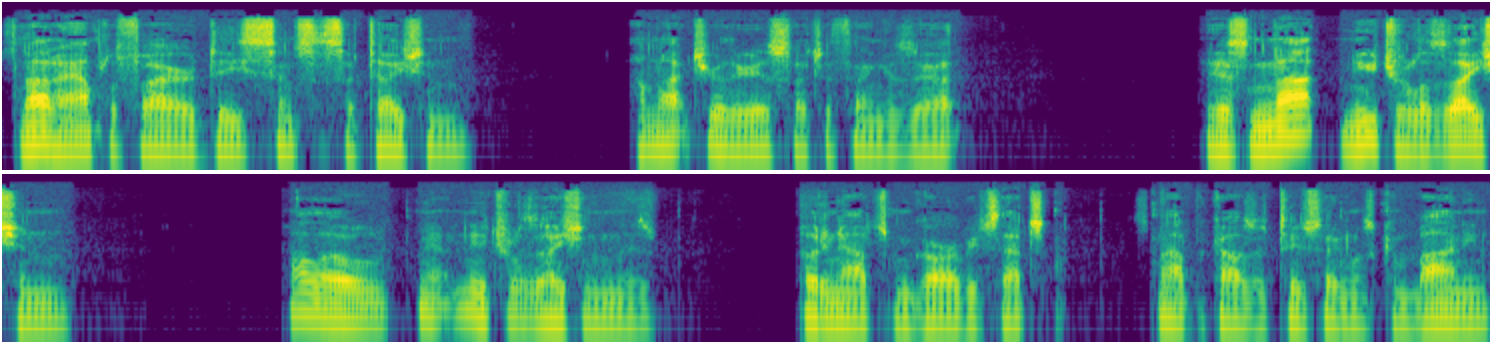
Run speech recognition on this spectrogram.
It's not amplifier desensitization. I'm not sure there is such a thing as that. It's not neutralization, although you know, neutralization is putting out some garbage. That's it's not because of two signals combining.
